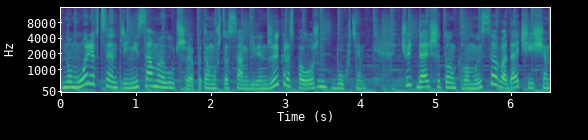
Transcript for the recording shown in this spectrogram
Но море в центре не самое лучшее, потому что сам Геленджик расположен в бухте. Чуть дальше тонкого мыса вода чище.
